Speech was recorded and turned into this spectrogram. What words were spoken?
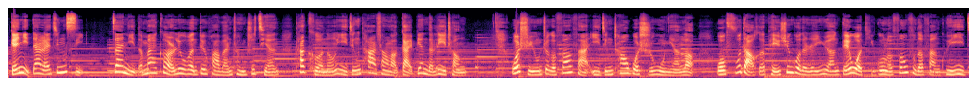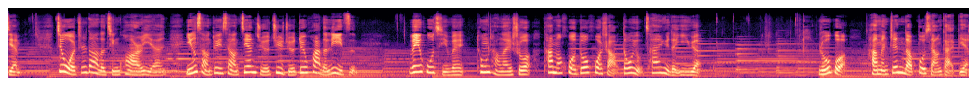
给你带来惊喜。在你的迈克尔六问对话完成之前，他可能已经踏上了改变的历程。我使用这个方法已经超过十五年了。我辅导和培训过的人员给我提供了丰富的反馈意见。就我知道的情况而言，影响对象坚决拒绝对话的例子微乎其微。通常来说，他们或多或少都有参与的意愿。如果他们真的不想改变，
